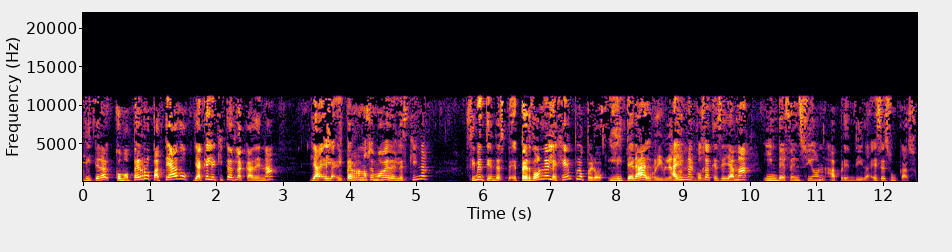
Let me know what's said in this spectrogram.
literal, como perro pateado, ya que le quitas la cadena, ya el, el perro no se mueve de la esquina. ¿Sí me entiendes? Perdón el ejemplo, pero literal, Horrible hay una ejemplo. cosa que se llama indefensión aprendida. Ese es un caso.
